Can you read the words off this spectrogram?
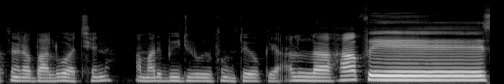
আপনারা ভালো আছেন। আমার ভিডিও এখন ওকে, আল্লাহ হাফেজ।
